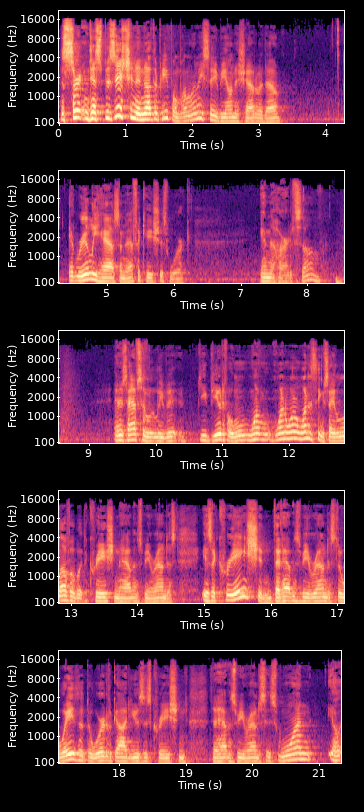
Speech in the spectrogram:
a certain disposition in other people. But let me say, beyond a shadow of a doubt, it really has an efficacious work in the heart of some. And it's absolutely beautiful. One, one, one of the things I love about the creation that happens to be around us is a creation that happens to be around us. The way that the Word of God uses creation that happens to be around us is one il-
